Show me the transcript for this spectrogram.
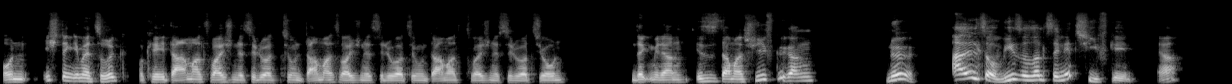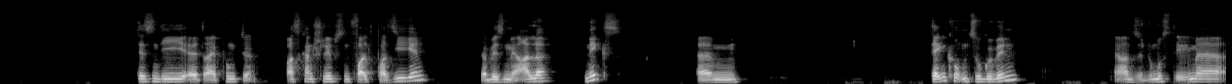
Und ich denke immer zurück, okay, damals war ich in der Situation, damals war ich in der Situation, damals war ich in der Situation. Und denke mir dann, ist es damals schief gegangen? Nö. Also, wieso soll es denn jetzt schief gehen? Ja? Das sind die äh, drei Punkte. Was kann schlimmstenfalls passieren? Da wissen wir alle, nix. Ähm, denke, um zu gewinnen. Ja, also du musst immer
